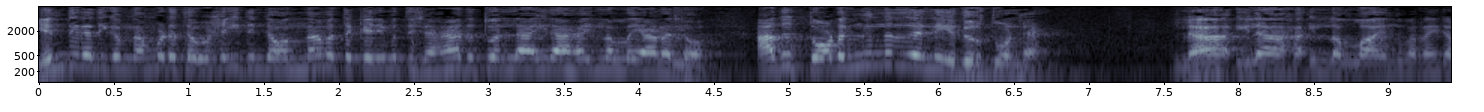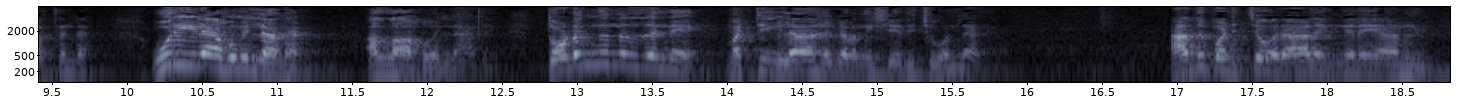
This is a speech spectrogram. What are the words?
എന്തിനധികം നമ്മുടെ തൗഹീദിന്റെ ഒന്നാമത്തെ കരിമത്ത് ഷഹാദത്തു അല്ലാ ഇലാഹ ഇല്ലല്ലയാണല്ലോ അത് തുടങ്ങുന്നത് തന്നെ എതിർത്തുകൊണ്ട്. ലാ ഇലാഹ ഇല്ല എന്ന് പറഞ്ഞതിന്റെ അർത്ഥം എന്താ? ഒരു ഇലാഹുമില്ലാന്നാണ്. അള്ളാഹു അല്ലാതെ. തുടങ്ങുന്നത് തന്നെ മറ്റ് ഇലാഹുകളെ നിഷേധിച്ചുകൊണ്ടാണ്. അത് പഠിച്ച ഒരാൾ എങ്ങനെയാണ്?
